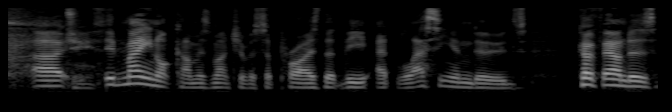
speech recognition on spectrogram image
uh, it may not come as much of a surprise that the Atlassian dudes Co-founders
